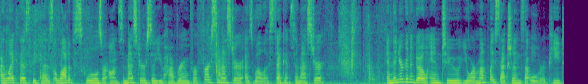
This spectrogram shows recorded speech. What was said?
I like this because a lot of schools are on semester, so you have room for first semester as well as second semester. And then you're gonna go into your monthly sections that will repeat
